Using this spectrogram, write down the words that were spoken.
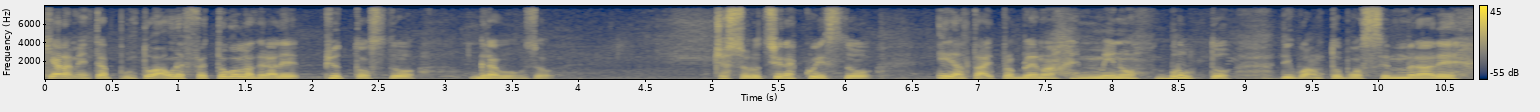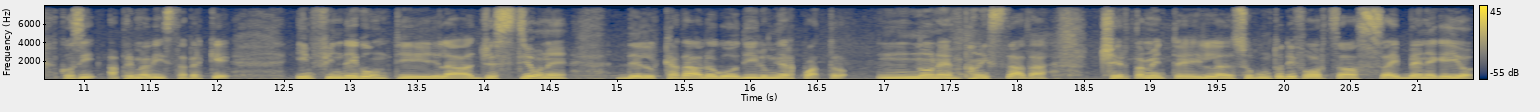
chiaramente appunto ha un effetto collaterale piuttosto gravoso. C'è soluzione a questo? In realtà il problema è meno brutto di quanto può sembrare così a prima vista, perché in fin dei conti la gestione del catalogo di Luminar 4 non è mai stata certamente il suo punto di forza, sai bene che io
